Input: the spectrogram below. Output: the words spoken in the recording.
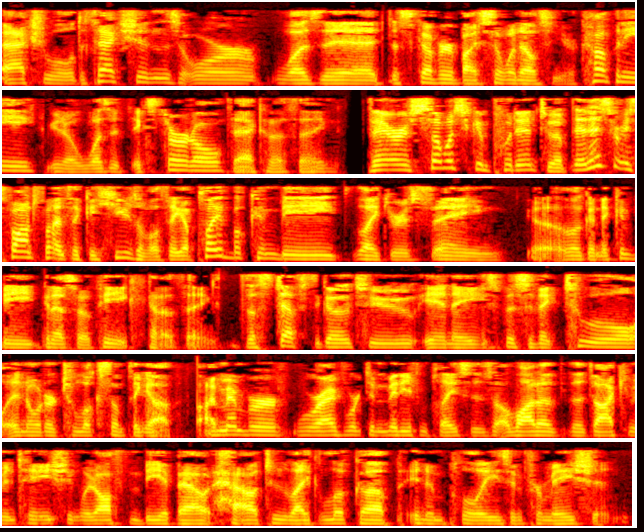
actual detections or was it discovered by someone else in your company? You know, was it external? That kind of thing. There's so much you can put into it. An incident response plan is like a huge level thing. A playbook can be, like you're saying, uh, Logan, it can be an SOP kind of thing. The steps to go to in a specific tool in order to look something up. I remember where I've worked in many different places, a lot of the documentation would often be about how to like look up an employee's information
